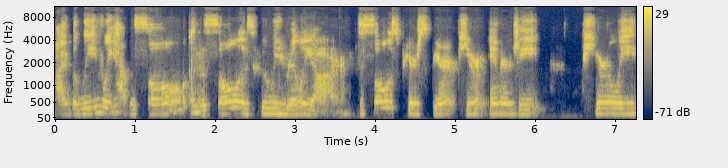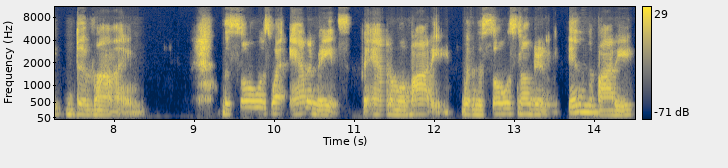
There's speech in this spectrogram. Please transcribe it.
I believe we have a soul, and the soul is who we really are. The soul is pure spirit, pure energy, purely divine. The soul is what animates the animal body. When the soul is no longer in the body,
